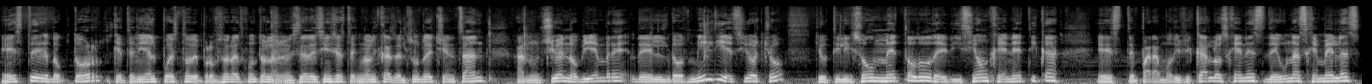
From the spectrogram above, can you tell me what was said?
Este doctor que tenía el puesto de profesor adjunto en la Universidad de Ciencias Tecnológicas del Sur de Shenzhen anunció en noviembre del 2018 que utilizó un método de edición genética este para modificar los genes de unas gemelas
